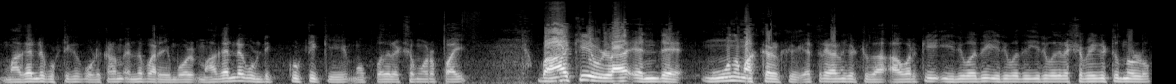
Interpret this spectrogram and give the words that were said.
മകന്റെ കുട്ടിക്ക് കൊടുക്കണം എന്ന് പറയുമ്പോൾ മകന്റെ കുട്ടി കുട്ടിക്ക് മുപ്പത് ലക്ഷം ഉറപ്പായി. ബാക്കിയുള്ള എന്റെ മൂന്ന് മക്കൾക്ക് എത്രയാണ് കിട്ടുക? അവർക്ക് ഇരുപത് ഇരുപത് ഇരുപത് ലക്ഷമേ കിട്ടുന്നുള്ളൂ.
